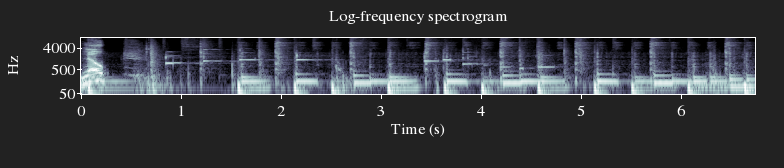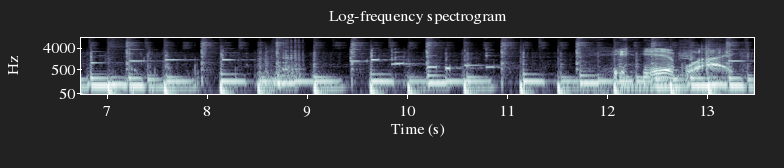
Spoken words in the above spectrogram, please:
Nope. yeah, boy.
